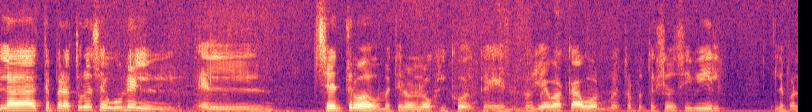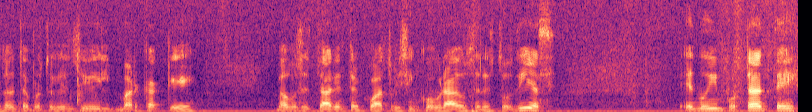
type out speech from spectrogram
La temperatura según el, centro meteorológico que nos lleva a cabo nuestra protección civil, el Departamento de Protección Civil marca que vamos a estar entre 4 y 5 grados en estos días. Es muy importante,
